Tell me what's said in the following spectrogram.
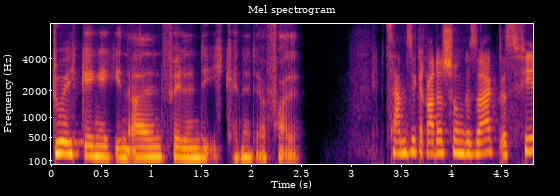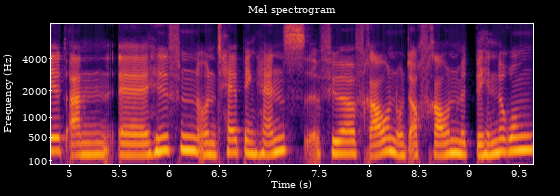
durchgängig in allen Fällen, die ich kenne, der Fall. Jetzt haben Sie gerade schon gesagt, es fehlt an äh, Hilfen und Helping Hands für Frauen und auch Frauen mit Behinderungen.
